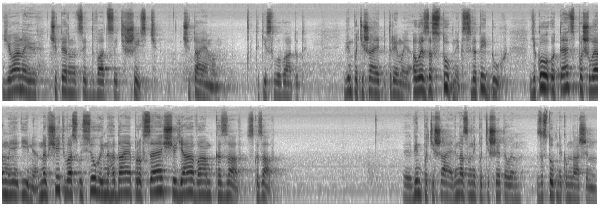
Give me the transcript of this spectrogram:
Йоанна 14, 26. Читаємо такі слова тут. Він потішає підтримує. Але заступник, Святий Дух, якого Отець пошле в моє ім'я, навчить вас усього і нагадає про все, що я вам казав, сказав. Е, Він потішає, він названий потішителем, заступником нашим.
